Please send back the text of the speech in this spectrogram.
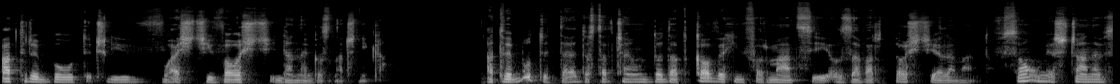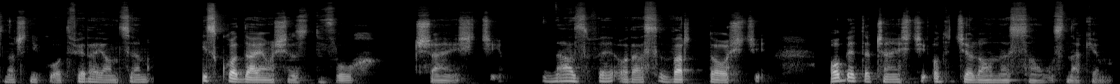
atrybuty, czyli właściwości danego znacznika. Atrybuty te dostarczają dodatkowych informacji o zawartości elementów. Są umieszczane w znaczniku otwierającym i składają się z dwóch części: nazwy oraz wartości. Obie te części oddzielone są znakiem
